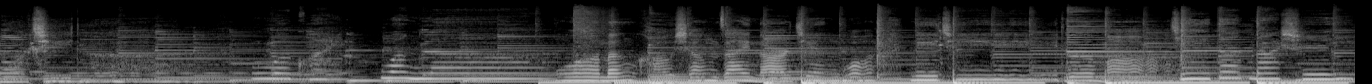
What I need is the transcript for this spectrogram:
我记得，我快忘了。我们好像在哪儿见过，你记是一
